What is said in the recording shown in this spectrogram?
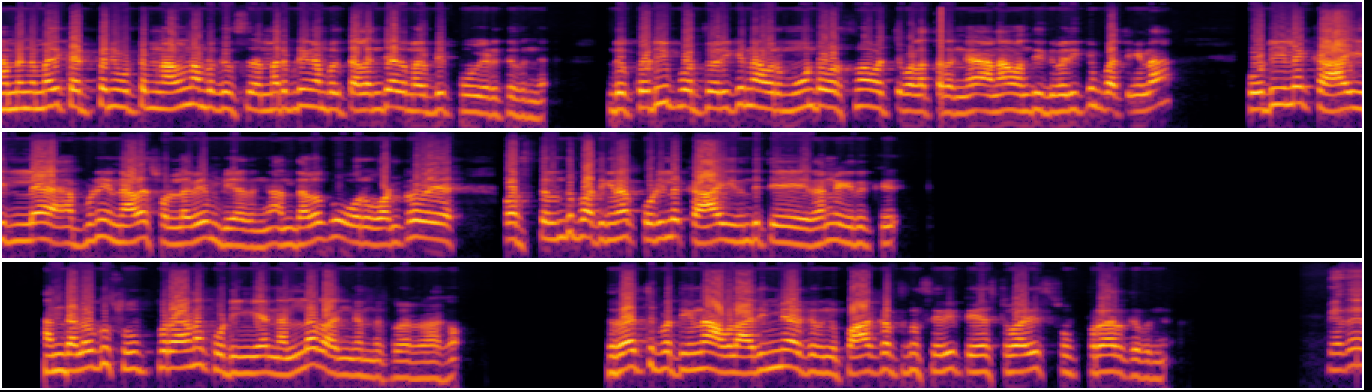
நம்ம இந்த மாதிரி கட் பண்ணி விட்டோம்னாலும் நம்மளுக்கு மறுபடியும் நம்மளுக்கு தலைஞ்சு அது மறுபடியும் பூ எடுக்குதுங்க. இந்த கொடி பொறுத்த வரைக்கும் நான் ஒரு மூன்று வருஷமா வச்சு வளர்த்துறேங்க. ஆனா வந்து இது வரைக்கும் பாத்தீங்கன்னா கொடியில காய் இல்லை அப்படின்னு என்னால சொல்லவே முடியாதுங்க. அந்த அளவுக்கு ஒரு ஒன்றரை வருஷத்துலேருந்து வருஷத்துல இருந்து பாத்தீங்கன்னா கொடியில காய் இருந்துட்டே தாங்க இருக்கு. அந்த அளவுக்கு சூப்பரான கொடிங்க. நல்ல ரகம் அந்த ரகம். திராட்சை பார்த்தீங்கன்னா அவ்வளோ அருமையாக இருக்குதுங்க. பார்க்கறதுக்கும் சரி டேஸ்ட் வாரி சூப்பராக இருக்குதுங்க. விதை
